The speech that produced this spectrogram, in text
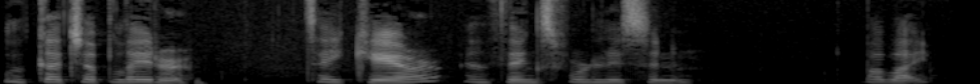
we'll catch up later. Take care and thanks for listening. Bye bye.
